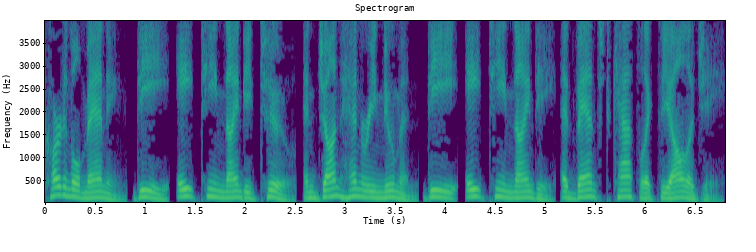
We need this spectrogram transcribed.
Cardinal Manning d. 1892, and John Henry Newman d. 1890 advanced Catholic theology.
